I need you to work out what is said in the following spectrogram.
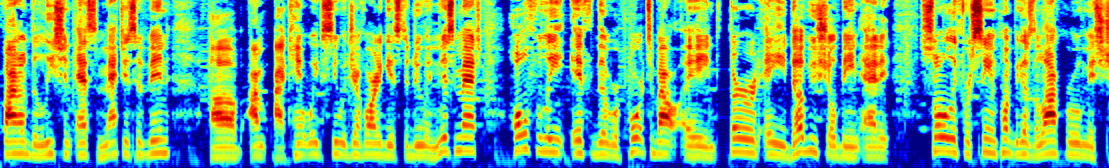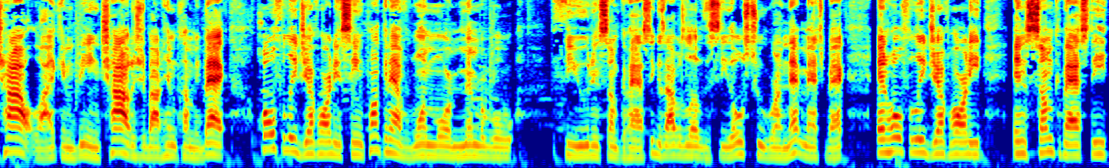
final deletion S matches have been. Uh, I can't wait to see what Jeff Hardy gets to do in this match. Hopefully, if the reports about a third AEW show being added solely for CM Punk because the locker room is childlike and being childish about him coming back, hopefully Jeff Hardy and CM Punk can have one more memorable feud in some capacity because I would love to see those two run that match back. And hopefully, Jeff Hardy, in some capacity,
